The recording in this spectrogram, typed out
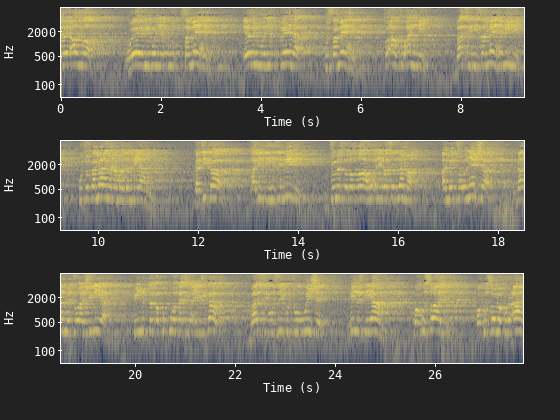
ewe Allah wewe ni mwenye kusamehe ewe ni mwenye kupenda kusamehe fa'fu anni basi nisamehe mimi kutokamana na madhambi yangu katika hadithi hizi mbili Mtume sallallahu alaihi wasallama ametuonyesha na ametuashiria pindi tutakapokuwa katika itikafu basi usiku tuuishe bil qiyam kwa kuswali kwa kusoma Qur'an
